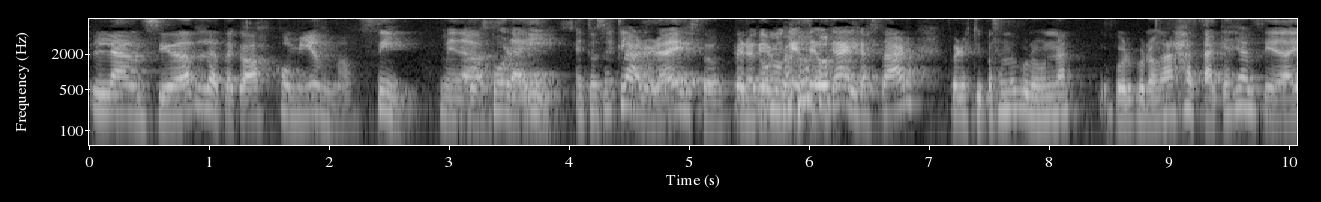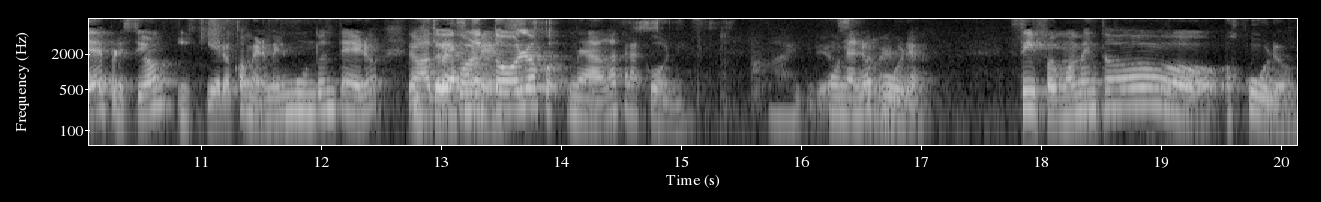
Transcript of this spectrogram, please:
la ansiedad la atacabas comiendo. Sí, me daba por ahí. Entonces, claro, era eso. Pero como que tengo que adelgazar, pero estoy pasando por, una, por, por unos ataques de ansiedad y depresión y quiero comerme el mundo entero. Te y estoy haciendo todo lo... Me daban atracones. Ay, Dios, Una locura. horrible. Sí, fue un momento oscuro.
